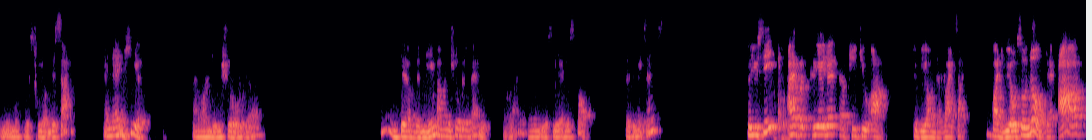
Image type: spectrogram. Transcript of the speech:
Let me move this three on this side. And then here, I want to show the instead of the name, I want to show the value. All right, and then you'll see that it's four. Does it make sense? So you see, I have created a PQR to be on the right side. But we also know that R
